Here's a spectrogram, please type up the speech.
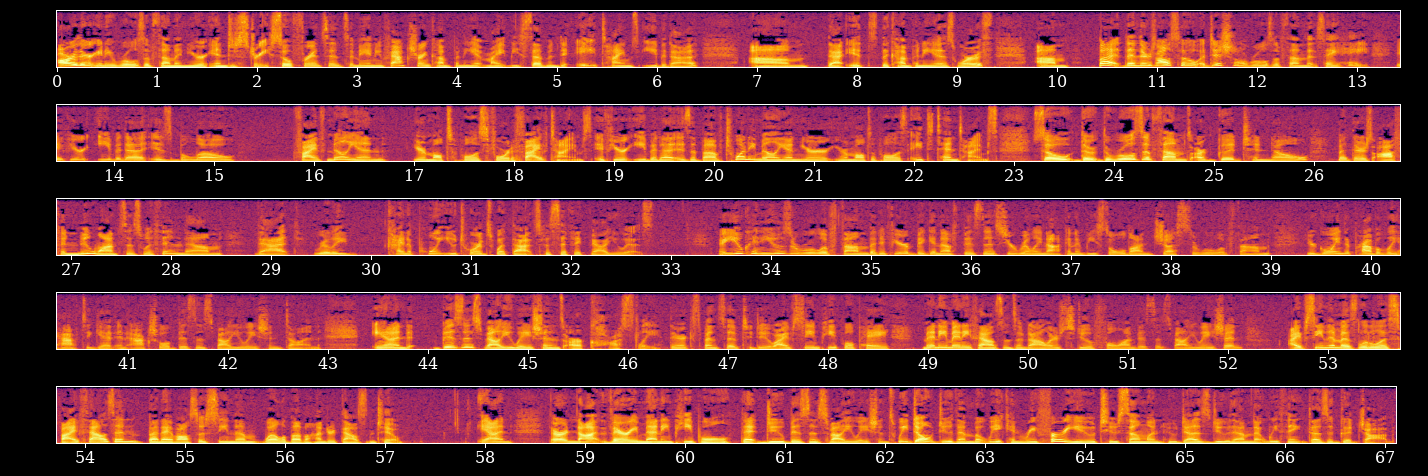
Are there any rules of thumb in your industry? So, for instance, a manufacturing company, it might be seven to eight times EBITDA um, that it's the company is worth. Um, but then there's also additional rules of thumb that say, hey, if your EBITDA is below 5 million, your multiple is 4 to 5 times. If your EBITDA is above 20 million, your your multiple is 8 to 10 times. So the the rules of thumbs are good to know, but there's often nuances within them that really kind of point you towards what that specific value is. Now, you can use a rule of thumb, but if you're a big enough business, you're really not going to be sold on just the rule of thumb. You're going to probably have to get an actual business valuation done. And business valuations are costly, they're expensive to do. I've seen people pay many, many thousands of dollars to do a full on business valuation. I've seen them as little as 5000 but I've also seen them well above 100000 too. And there are not very many people that do business valuations. We don't do them, but we can refer you to someone who does do them that we think does a good job.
